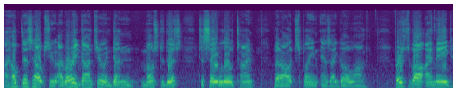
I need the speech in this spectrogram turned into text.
I hope this helps you. I've already gone through and done most of this to save a little time, but I'll explain as I go along. First of all, I made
